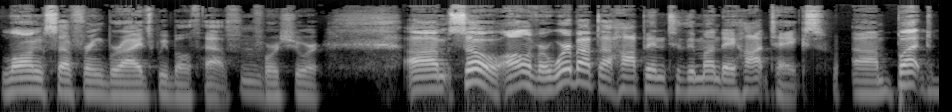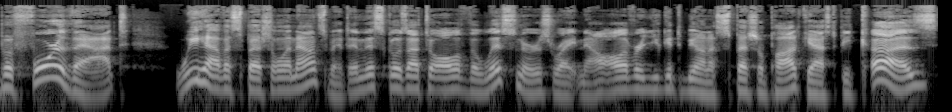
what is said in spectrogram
long suffering brides we both have Hmm. for sure. Um, so Oliver, we're about to hop into the Monday hot takes. Um, but before that, we have a special announcement, and this goes out to all of the listeners right now. Oliver, you get to be on a special podcast because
